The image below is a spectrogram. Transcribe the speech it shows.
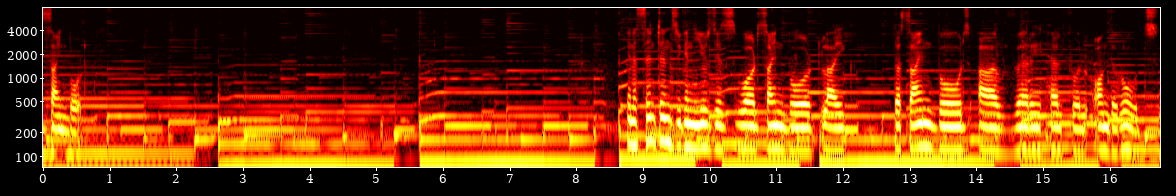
signboard in a sentence you can use this word signboard like the signboards are very helpful on the roads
